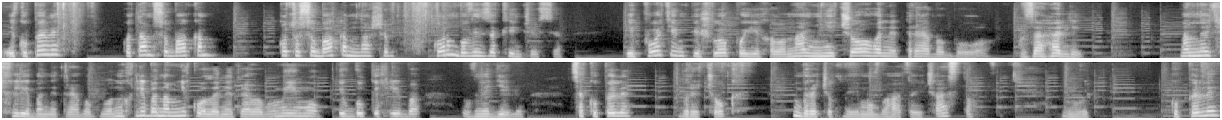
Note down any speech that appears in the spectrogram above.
І купили котам, собакам, котособакам нашим корм, бо він закінчився. І потім пішло, поїхало. Нам нічого не треба було взагалі. Нам навіть хліба не треба було. Ну, хліба нам ніколи не треба, бо ми їмо півбулки хліба в неділю. Це купили бурячок. Ну, Бурячок ми їмо багато і часто. Купили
